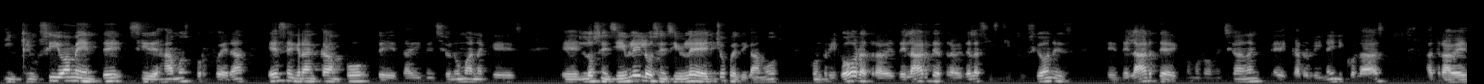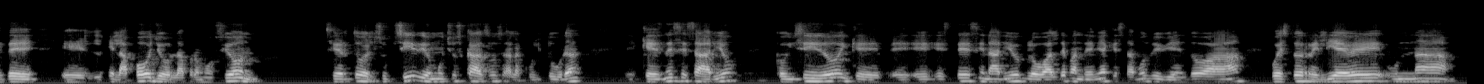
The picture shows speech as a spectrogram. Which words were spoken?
inclusivamente si dejamos por fuera ese gran campo de la dimensión humana que es lo sensible y lo sensible hecho, pues digamos, con rigor a través del arte, a través de las instituciones eh, del arte, como lo mencionan eh, Carolina y Nicolás, a través de el, apoyo, la promoción, ¿cierto? El subsidio en muchos casos a la cultura eh, que es necesario. Coincido en que este escenario global de pandemia que estamos viviendo ha puesto de relieve una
